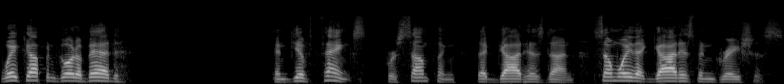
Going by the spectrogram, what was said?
wake up and go to bed and give thanks for something that God has done, some way that God has been gracious.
